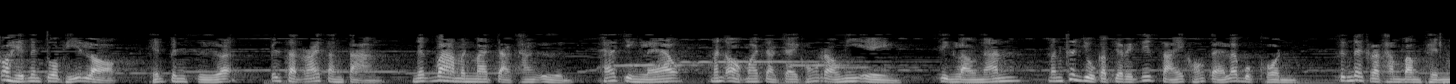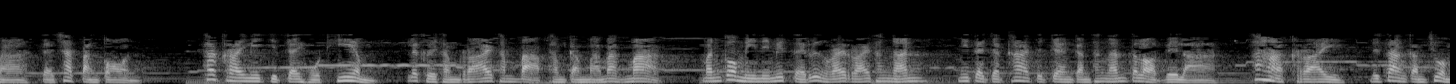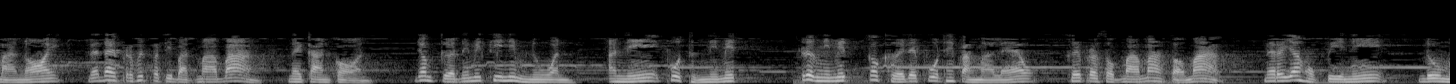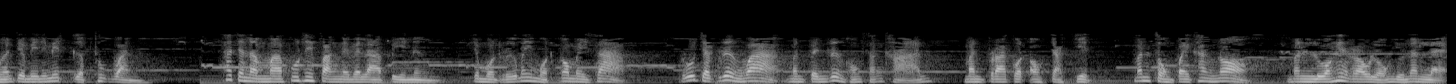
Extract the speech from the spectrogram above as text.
ก็เห็นเป็นตัวผีหลอก เห็นเป็นเสือ เป็นสัตว์ร้ายต่างๆ นึกว่ามันมาจากทางอื่น แท้จริงแล้วมันออกมาจากใจของเรานี่เอง สิ่งเหล่านั้นมันขึ้นอยู่กับจริตนิสัยของแต่ละบุคคล ซึ่งได้กระทำบำเพ็ญมาแต่ชาติปางก่อน ถ้าใครมีจิตใจโหดเหี้ยม และเคยทำร้ายทำบาปทำกรรมมามากๆ มันก็มีนิมิตแต่เรื่องร้ายๆทั้งนั้น มีแต่จะฆ่าจะแจงกันทั้งนั้นตลอดเวลา ถ้าหากใครได้สร้างกรรมชั่วมาน้อย และได้ประพฤติปฏิบัติมาบ้างในการก่อน ย่อมเกิดนิมิตที่นิ่มนวล อันนี้พูดถึงนิมิต เรื่องนิมิตก็เคยได้พูดให้ฟังมาแล้ว เคยประสบมามากต่อมาก ในระยะหกปีนี้ ดูเหมือนจะมีนิมิตเกือบทุกวัน ถ้าจะนำมาพูดให้ฟังในเวลาปีหนึ่ง จะหมดหรือไม่หมดก็ไม่ทราบ รู้จักเรื่องว่ามันเป็นเรื่องของสังขาร มันปรากฏออกจากจิต มันส่งไปข้างนอก มันลวงให้เราหลงอยู่นั่นแหละ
